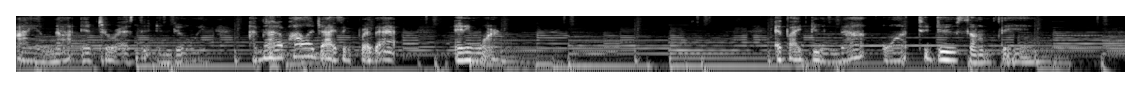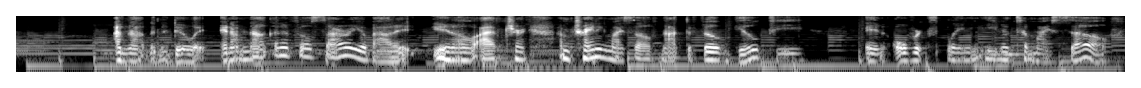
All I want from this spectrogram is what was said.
I am not interested in doing. I'm not apologizing for that anymore. If I do not want to do something, I'm not going to do it and I'm not going to feel sorry about it. You know, I've tra- I'm training myself not to feel guilty and over explaining even to myself.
